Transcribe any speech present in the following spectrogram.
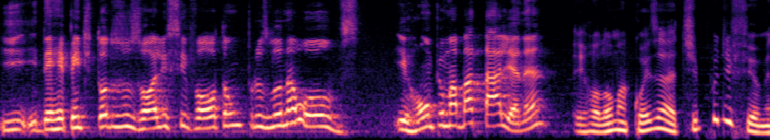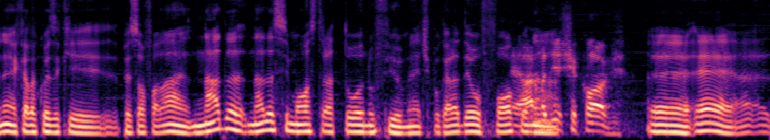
E, e de repente todos os olhos se voltam para os Luna Wolves e rompe uma batalha, né? E rolou uma coisa tipo de filme, né? Aquela coisa que o pessoal fala, ah, nada, nada se mostra à toa no filme, né? Tipo, o cara deu foco é, na... arma de Chekhov. É,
